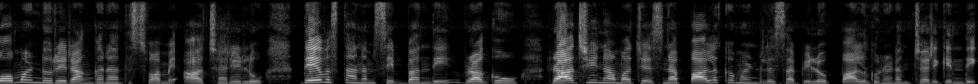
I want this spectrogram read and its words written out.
కోమండూరి రంగనాథ స్వామి ఆచార్యులు దేవస్థానం సిబ్బంది రఘు రాజీనామా చేసిన పాలక మండలి సభ్యులు పాల్గొనడం జరిగింది.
